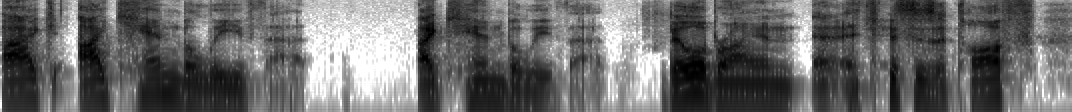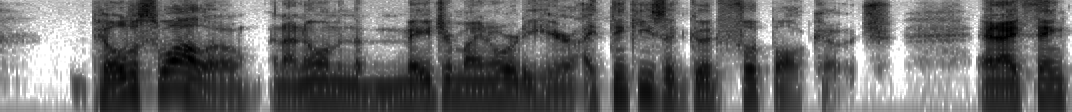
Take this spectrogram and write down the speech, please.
I I can believe that. I can believe that. Bill O'Brien, this is a tough pill to swallow, and I know I'm in the major minority here. I think he's a good football coach. And I think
